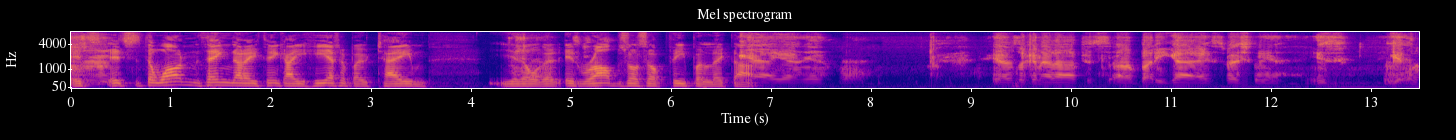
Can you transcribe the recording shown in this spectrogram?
It's it's the one thing that I think I hate about time, you know, that it robs us of people like that. Yeah, yeah, yeah. Yeah, I was looking at uh, this, uh, Buddy Guy, especially. He's getting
